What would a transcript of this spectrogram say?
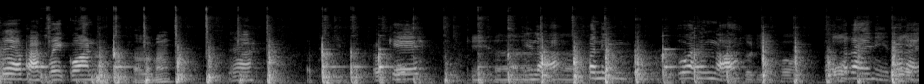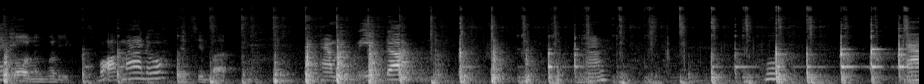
แช่ผักไปก่อนเอาละมั้งนะวัตถุดิบโอเค โอเคครับนี่เหรอปลานิมตัวหนึงเหรอ ตัวเดียวพ่อตัวเท่าใดนี่เท่าใดนี่ โลนึงพอดี บอกมาดูเจ็ดสิบบาทหามอีกดอก อ้อะ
